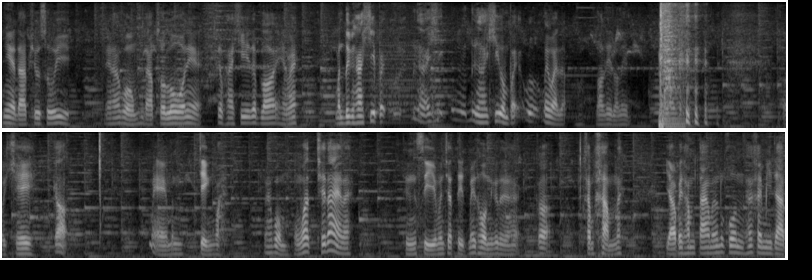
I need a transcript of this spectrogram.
เนี่ยดาบชูซุยนะครับผมดาบโซโลเนี่ยเคลือบฮาคิเรียบร้อยเห็นไหมมันดึงฮาคิไปดึงฮาคิดึงฮาคิผมไปเออไม่ไหวแล้วล้อเล่นล้อเล่นโอเคก็แหมมันเจ๋งว่ะนะครับผมผมว่าใช้ได้นะ ถึงสีมันจะติดไม่ทนก็เถอะฮะก็ขำๆนะอย่าไปทำตามนะทุกคนถ้าใครมีดาบ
